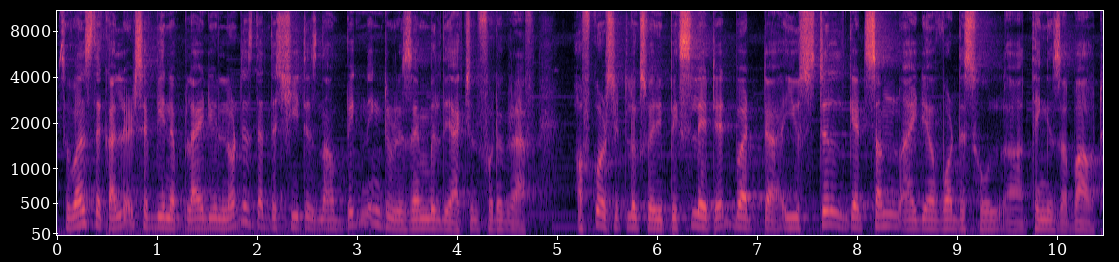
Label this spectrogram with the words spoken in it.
So once the colors have been applied, you'll notice that the sheet is now beginning to resemble the actual photograph. Of course, it looks very pixelated, but uh, you still get some idea of what this whole uh, thing is about.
